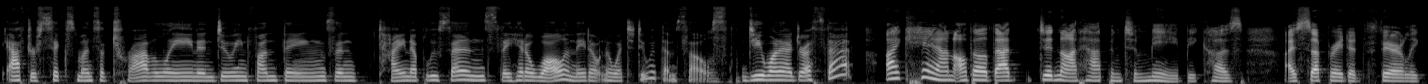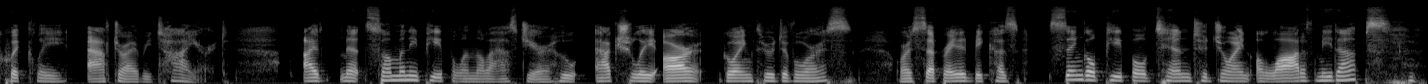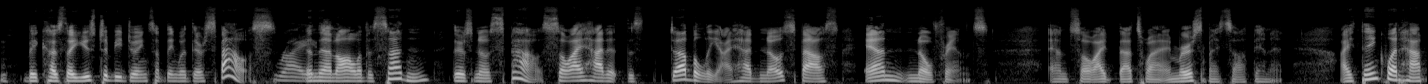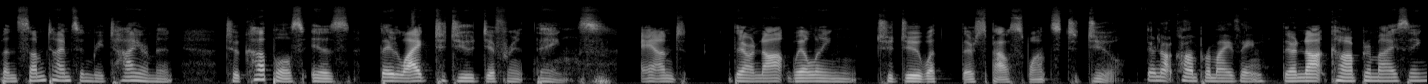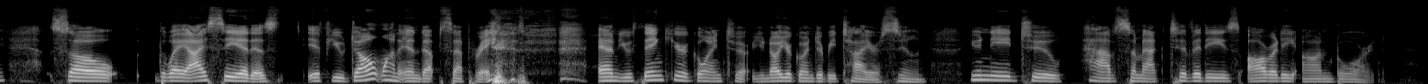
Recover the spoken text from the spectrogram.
after six months of traveling and doing fun things and tying up loose ends, they hit a wall and they don't know what to do with themselves. Mm-hmm. Do you want to address that? I can, although that did not happen to me because I separated fairly quickly after I retired. I've met so many people in the last year who actually are going through divorce or separated because single people tend to join a lot of meetups because they used to be doing something with their spouse. Right. And then all of a sudden, there's no spouse. So I had it this doubly. I had no spouse and no friends. And so I that's why I immersed myself in it. I think what happens sometimes in retirement to couples is they like to do different things and they're not willing to do what their spouse wants to do. They're not compromising. They're not compromising. So the way I see it is if you don't want to end up separated and you think you're going to, you know, you're going to retire soon, you need to have some activities already on board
